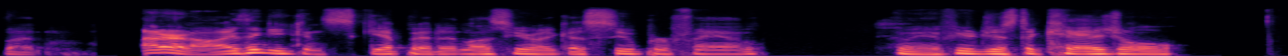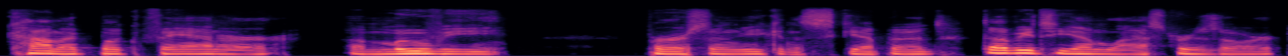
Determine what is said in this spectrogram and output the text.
But I don't know. I think you can skip it unless you're like a super fan. I mean, if you're just a casual comic book fan or a movie person, you can skip it. WTM last resort.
